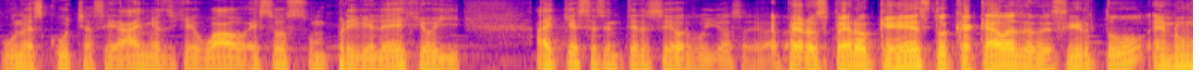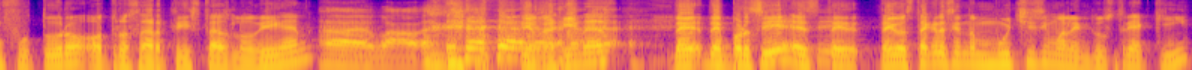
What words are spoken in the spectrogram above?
uno escucha hace años, dije, wow, eso es un privilegio y hay que se- sentirse orgulloso, de verdad. Pero espero que esto que acabas de decir tú, en un futuro, otros artistas lo digan. Ah, wow. ¿Te imaginas? De, de por sí, Sí, este, te digo, está creciendo muchísimo la industria aquí.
